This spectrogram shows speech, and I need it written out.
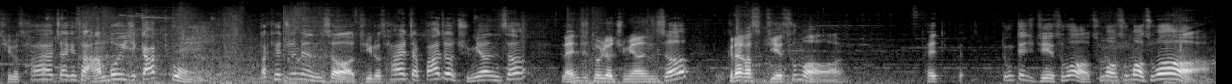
뒤로 살짝 해서 안 보이지 깍꿍. 딱 해주면서 뒤로 살짝 빠져주면서 렌즈 돌려주면서 그라가스 뒤에 숨어. 배, 배- 뚱돼지 뒤에 숨어. 숨어 숨어 숨어.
